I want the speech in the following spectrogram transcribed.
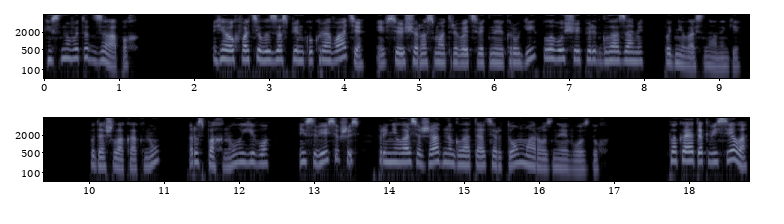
И снова этот запах. Я ухватилась за спинку кровати и, все еще рассматривая цветные круги, плывущие перед глазами, поднялась на ноги. Подошла к окну, распахнула его и, свесившись, принялась жадно глотать ртом морозный воздух. Пока я так висела,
